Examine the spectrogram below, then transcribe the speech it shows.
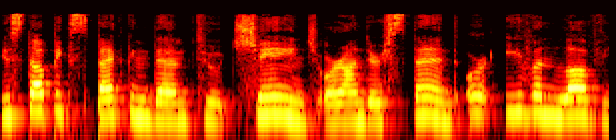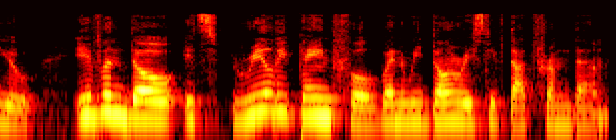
You stop expecting them to change or understand or even love you even though it's really painful when we don't receive that from them.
